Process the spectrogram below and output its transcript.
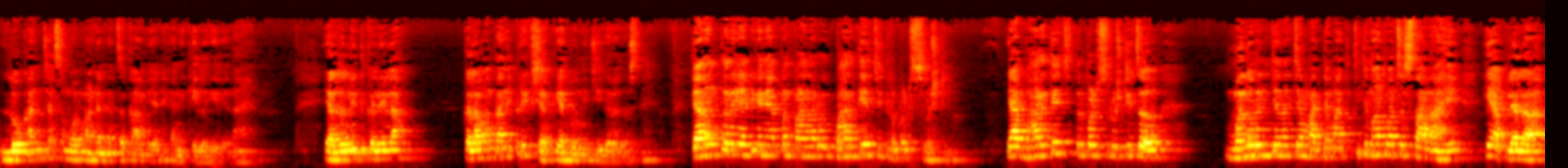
लोकांच्या समोर मांडण्याचं काम या ठिकाणी केलं गेलेलं आहे. या ललित कलेला कलावंत आणि प्रेक्षक या दोन्हीची गरज असते. त्यानंतर या ठिकाणी आपण पाहणार आहोत भारतीय चित्रपट सृष्टी. या भारतीय चित्रपट सृष्टीचं मनोरंजनाच्या माध्यमात किती महत्वाचं स्थान आहे हे आपल्याला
